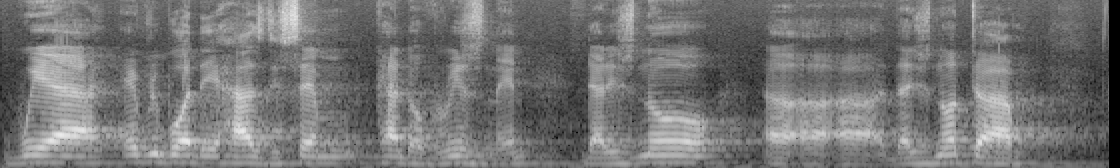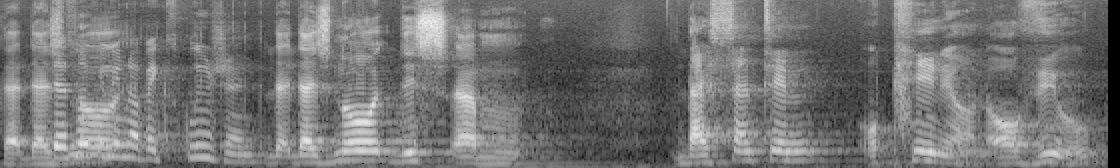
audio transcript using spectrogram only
where everybody has the same kind of reasoning. There is no, uh, uh, uh there is not, uh, there, there's, there's no, no, feeling of exclusion. There, there's no this um, dissenting opinion or view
